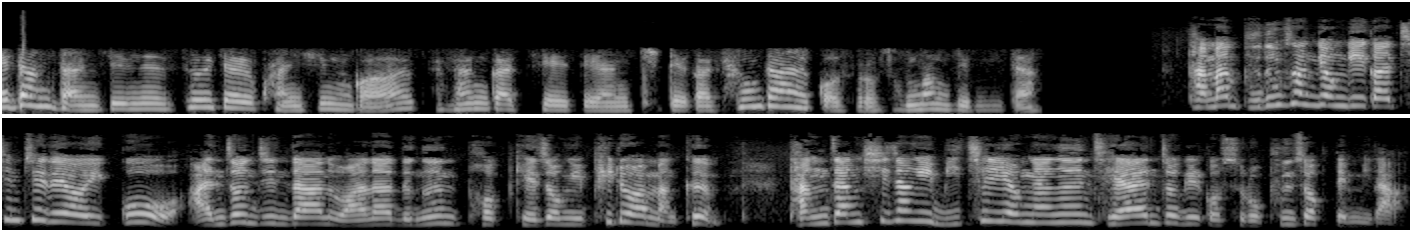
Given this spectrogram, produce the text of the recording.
해당 단지는 소유자의 관심과 자산 가치에 대한 기대가 상당할 것으로 전망됩니다. 다만 부동산 경기가 침체되어 있고 안전진단 완화 등은 법 개정이 필요한 만큼 당장 시장에 미칠 영향은 제한적일 것으로 분석됩니다.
